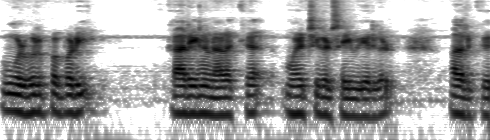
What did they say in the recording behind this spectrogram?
உங்கள் விருப்பப்படி காரியங்கள் நடக்க முயற்சிகள் செய்வீர்கள். அதற்கு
